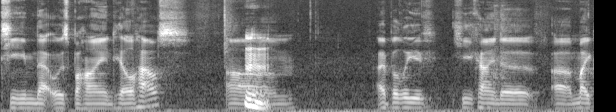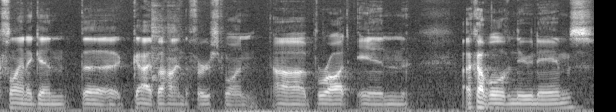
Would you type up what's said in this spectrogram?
team that was behind Hill House. Um, I believe he kind of uh, Mike Flanagan, the guy behind the first one, uh, brought in a couple of new names.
